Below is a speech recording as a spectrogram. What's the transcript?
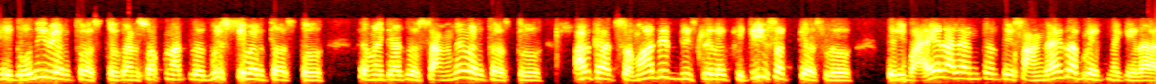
हे दोन्ही व्यर्थ असतं. कारण स्वप्नातलं दृश्य व्यर्थ असतं. त्यामुळे त्याचं सांगणं व्यर्थ असतं. अर्थात समाधीत दिसलेलं किती सत्य असलं तरी बाहेर आल्यानंतर ते सांगायचा प्रयत्न केला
